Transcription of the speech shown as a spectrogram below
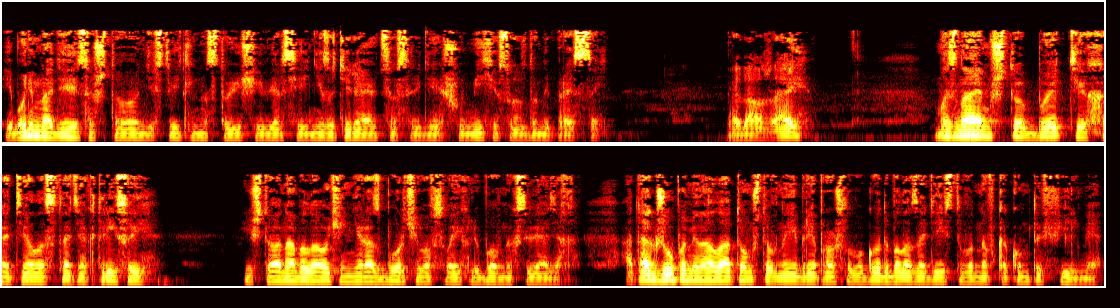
И будем надеяться, что действительно стоящие версии не затеряются среди шумихи, созданной прессой. Продолжай. Мы знаем, что Бетти хотела стать актрисой и что она была очень неразборчива в своих любовных связях, а также упоминала о том, что в ноябре прошлого года была задействована в каком-то фильме.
